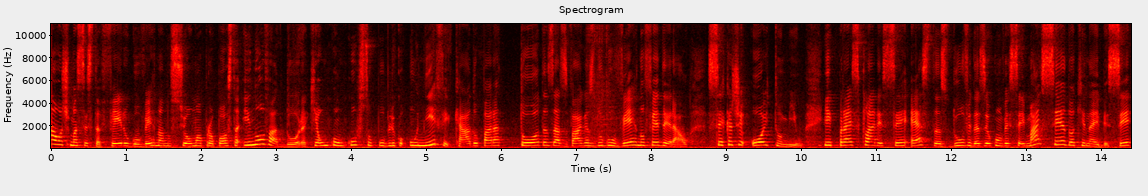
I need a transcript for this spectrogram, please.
Na última sexta-feira, o governo anunciou uma proposta inovadora, que é um concurso público unificado para todas as vagas do governo federal, cerca de 8 mil. E para esclarecer estas dúvidas, eu conversei mais cedo aqui na IBC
